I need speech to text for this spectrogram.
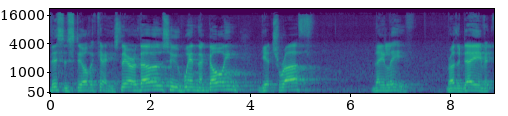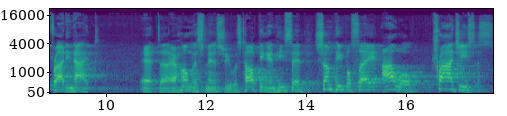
this is still the case. There are those who, when the going gets rough, they leave. Brother Dave at Friday night at uh, our homeless ministry was talking, and he said, Some people say, I will try Jesus.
